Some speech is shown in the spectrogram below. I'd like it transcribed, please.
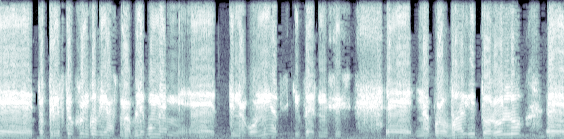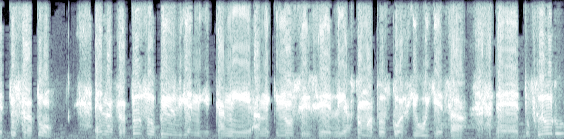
Ε, το τελευταίο χρονικό διάστημα βλέπουμε ε, την αγωνία της κυβέρνησης ε, να προβάλλει το ρόλο ε, του στρατού ένας στρατός ο οποίος βγαίνει και κάνει ανακοινώσεις ε, διαστόματος του αρχηγού ΓΕΘΑ ε, του Φλόρου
